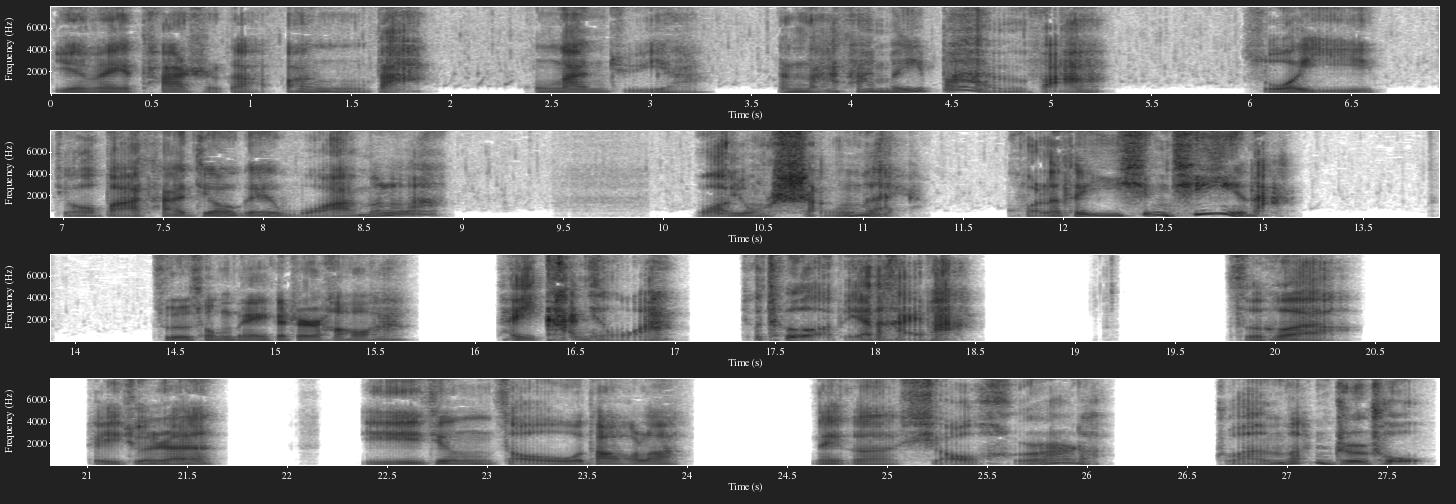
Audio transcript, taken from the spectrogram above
因为他是个疯子，公安局呀。”拿他没办法，所以就把他交给我们了。我用绳子呀捆了他一星期呢。自从那个之后啊，他一看见我就特别的害怕。此刻呀，这一群人已经走到了那个小河的转弯之处。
